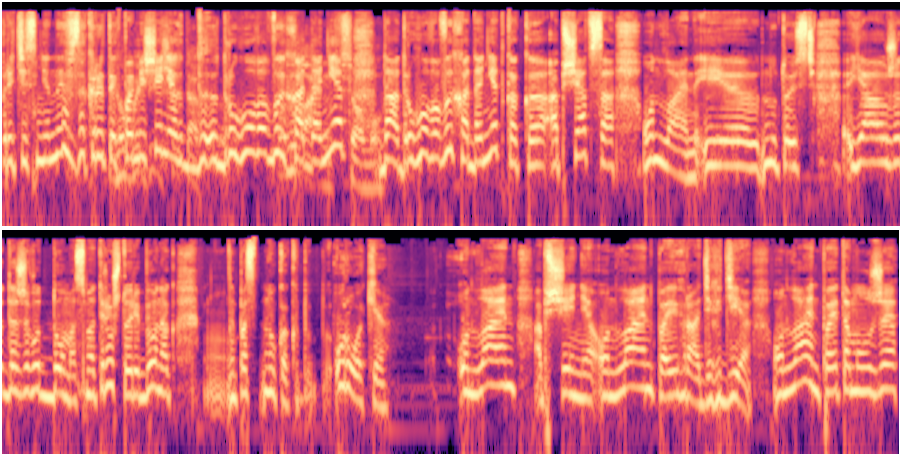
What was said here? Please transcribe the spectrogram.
притеснены в закрытых Ну, помещениях, д- да, другого выхода нет. всьому. Да, другого выхода нет, как э, общаться онлайн. И, ну, то есть, я уже даже вот дома смотрю, что ребенок, ну, как уроки онлайн, общение онлайн, поиграть где? Онлайн, поэтому уже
